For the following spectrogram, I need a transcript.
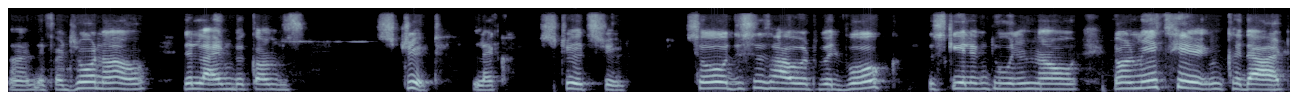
And if I draw now, the line becomes straight, like straight, straight. So this is how it will work the scaling tool now. You may think that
